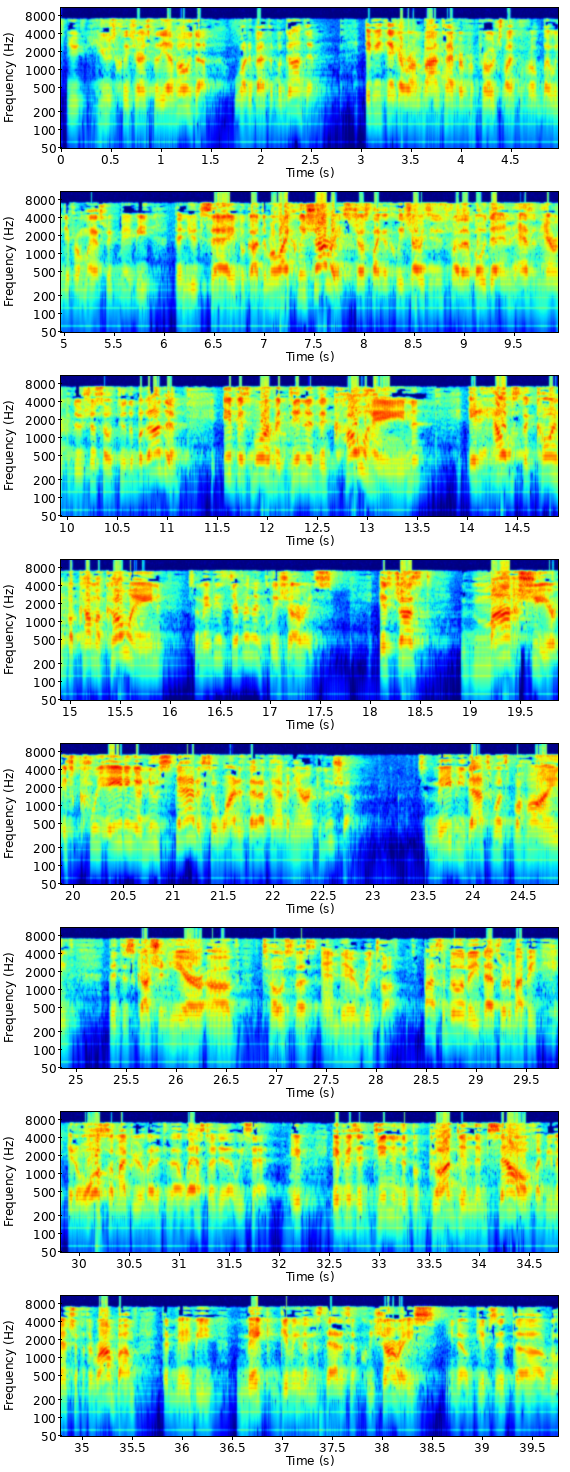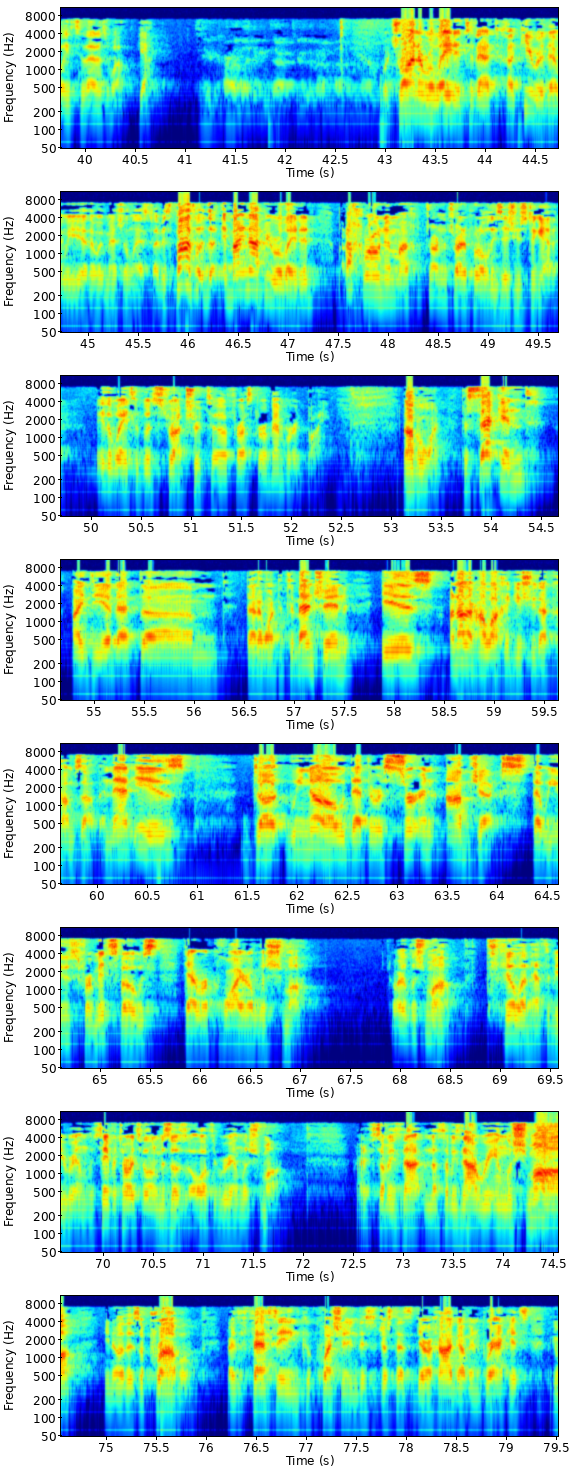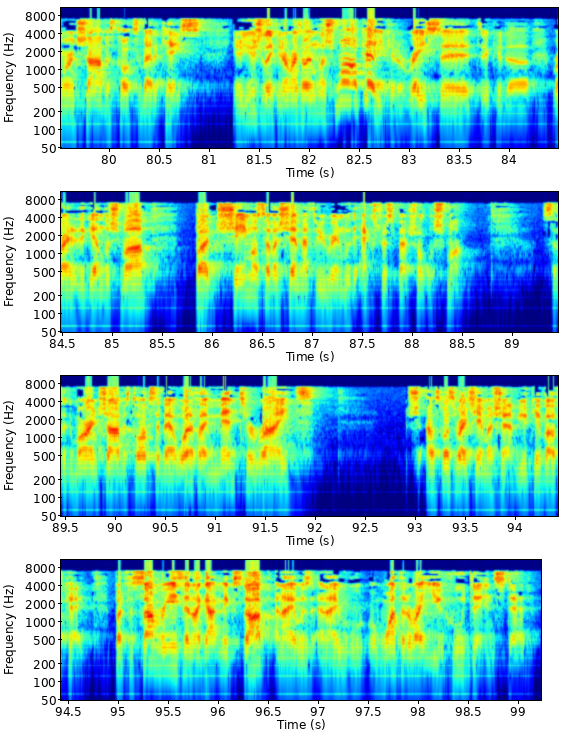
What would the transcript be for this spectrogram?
You use klisharis for the avoda. What about the begadim? If you take a Ramban type of approach like we did from last week, maybe, then you'd say begadim are like klisharis, just like a klisharis is used for the avoda and it has inherent kedusha, so to the begadim. If it's more of a din of the kohen, it helps the kohen become a kohen, so maybe it's different than klisharis. It's just machshir, it's creating a new status, so why does that have to have inherent kedusha? So maybe that's what's behind the discussion here of Tosfos and their Ritva. It's a possibility that's what it might be. It also might be related to that last idea that we said. If, if it's a din in the Begadim themselves, like we mentioned for the Rambam, then maybe make, giving them the status of Klishares, you know, gives it, uh, relates to that as well. Yeah. So you're correlating that to the Rambam. We're trying to relate it to that chakira that we uh, that we mentioned last time. It's possible it might not be related, but achronim, I'm trying to try to put all these issues together. Either way, it's a good structure to for us to remember it by. Number one. The second idea that um, that I wanted to mention is another halachic issue that comes up, and that is do, we know that there are certain objects that we use for mitzvos that require lishma. Require lishma. Tefillin have to be written, Sefer Torah, Tefillin, Mezuzah, all have to be written lishma. Right? If something's not, something's not written lishma, you know, there's a problem. Right? A fascinating question, this is just as Derech Agav in brackets, the Gemara in Shabbos talks about a case. You know, usually if you don't write something lishma, okay, you could erase it, you could uh, write it again lishma, but Shemos of Hashem have to be written with extra special lishma. So the Gemara in Shabbos talks about what if I meant to write I was supposed to write Shem Hashem, Yud Vav But for some reason I got mixed up and I was, and I wanted to write Yehuda instead.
